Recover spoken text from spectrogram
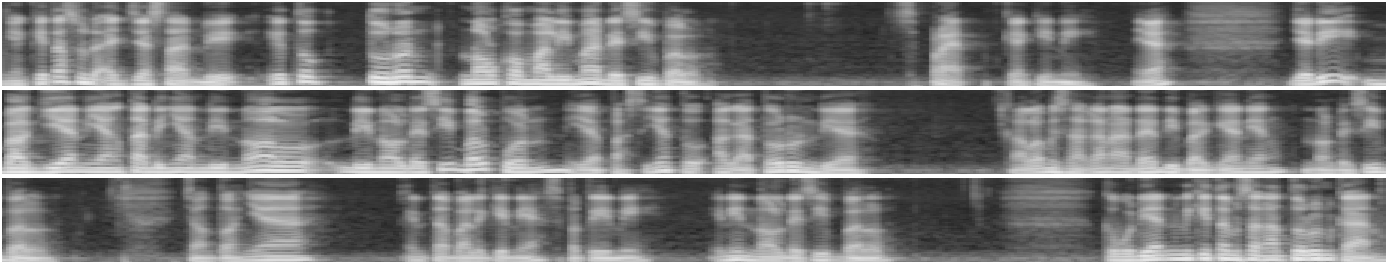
yang kita sudah adjust tadi itu turun 0,5 desibel spread kayak gini ya. Jadi bagian yang tadinya di 0 di 0 desibel pun ya pastinya tuh agak turun dia. Kalau misalkan ada di bagian yang 0 desibel. Contohnya ini kita balikin ya seperti ini. Ini 0 desibel. Kemudian ini kita misalkan turunkan,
